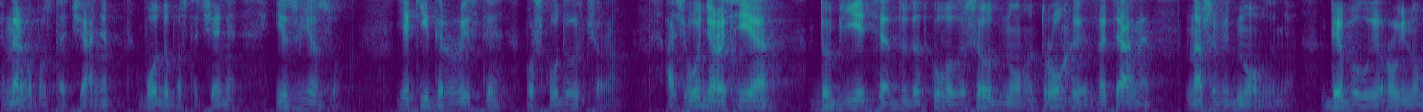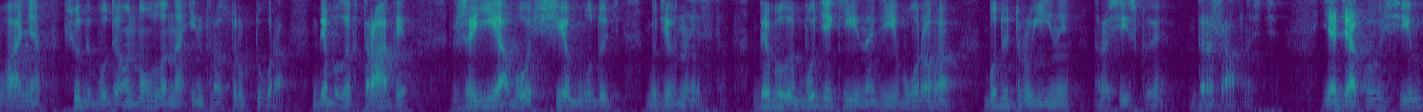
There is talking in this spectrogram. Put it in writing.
енергопостачання, водопостачання і зв'язок, які терористи пошкодили вчора. А сьогодні Росія доб'ється додатково лише одного, трохи затягне наше відновлення. Де були руйнування, всюди буде оновлена інфраструктура, де були втрати, вже є або ще будуть будівництва, де були будь-які надії ворога, будуть руїни російської державності. Я дякую усім,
